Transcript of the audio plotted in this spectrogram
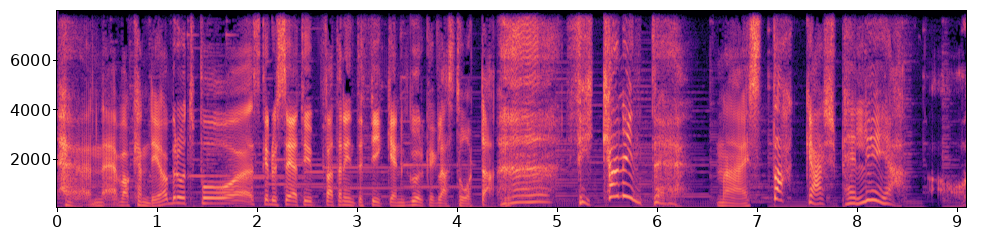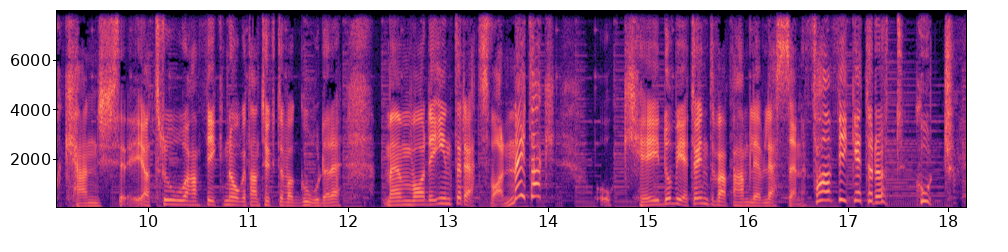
Eh, nej, vad kan det ha berott på? Ska du säga typ för att han inte fick en gurkaglasstårta? Fick han inte? Nej, stackars Pelea. Ja, kanske. Jag tror han fick något han tyckte var godare. Men var det inte rätt svar? Nej tack! Okej, då vet jag inte varför han blev ledsen. För han fick ett rött kort.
